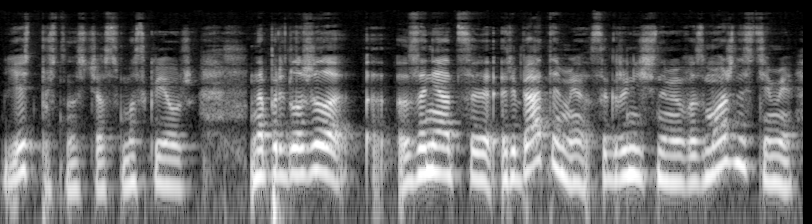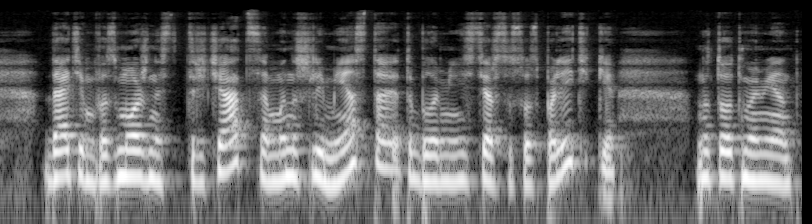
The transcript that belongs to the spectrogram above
есть просто она сейчас в Москве уже. Она предложила э, заняться ребятами с ограниченными возможностями, дать им возможность встречаться. Мы нашли место, это было Министерство соцполитики на тот момент.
